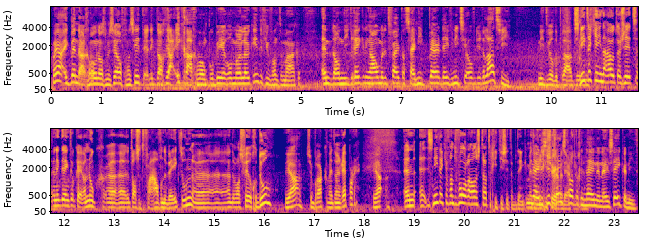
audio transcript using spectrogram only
Maar ja, ik ben daar gewoon als mezelf gaan zitten. En ik dacht, ja, ik ga gewoon proberen om er een leuk interview van te maken. En dan niet rekening houden met het feit dat zij niet per definitie over die relatie niet wilde praten. Het is niet dat je in de auto zit en ik denk, oké, okay, Anouk, uh, het was het verhaal van de week toen. Uh, er was veel gedoe. Ja. Ze brak met een rapper. Ja. En het is niet dat je van tevoren al een strategietje zit te bedenken met nee, de regisseur. Nee, er zit geen strategie. Nee, nee, nee, zeker niet.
